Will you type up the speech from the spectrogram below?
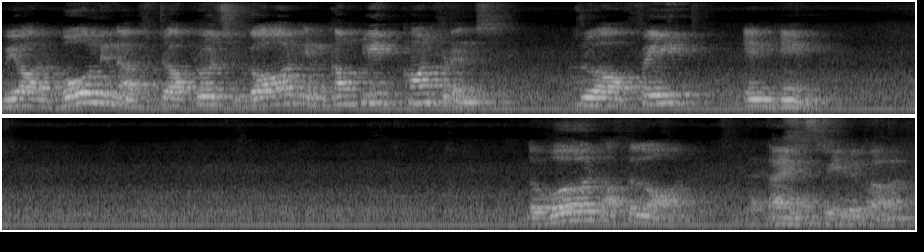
we are bold enough to approach God in complete confidence through our faith in Him. The word of the Lord. Thanks be to God.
